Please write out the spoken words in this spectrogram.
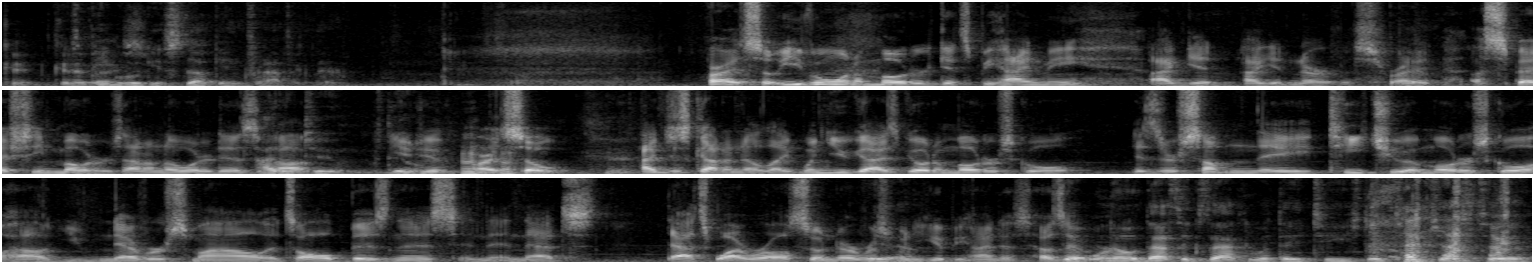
Good, good It's people who get stuck in traffic there. All right, so even when a motor gets behind me, I get I get nervous, right? Especially motors. I don't know what it is I do about. too, You still. do? All right, so I just got to know, like, when you guys go to motor school, is there something they teach you at motor school? How you never smile? It's all business, and, and that's that's why we're all so nervous when you get behind us. How's that work? No, that's exactly what they teach. They teach us to,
